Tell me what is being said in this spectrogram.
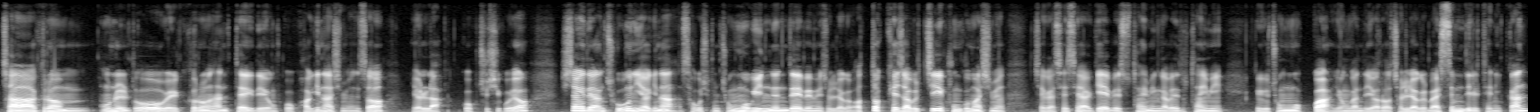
자, 그럼 오늘도 웰크론 한택 내용 꼭 확인하시면서 연락 꼭 주시고요. 시장에 대한 좋은 이야기나 사고 싶은 종목이 있는데 매매 전략을 어떻게 잡을지 궁금하시면 제가 세세하게 매수 타이밍과 매도 타이밍 그리고 종목과 연관된 여러 전략을 말씀드릴 테니까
